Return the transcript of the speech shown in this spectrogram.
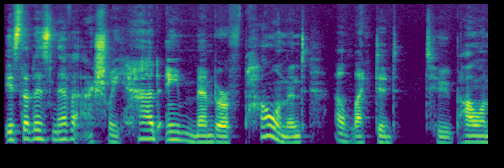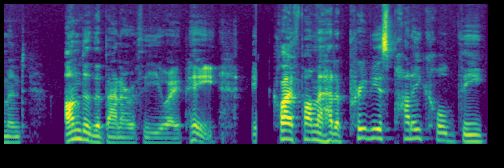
is that it has never actually had a Member of Parliament elected to Parliament under the banner of the UAP. Clive Palmer had a previous party called the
